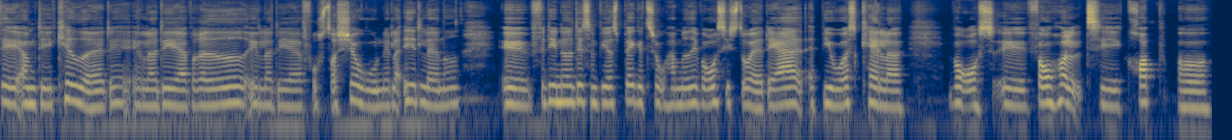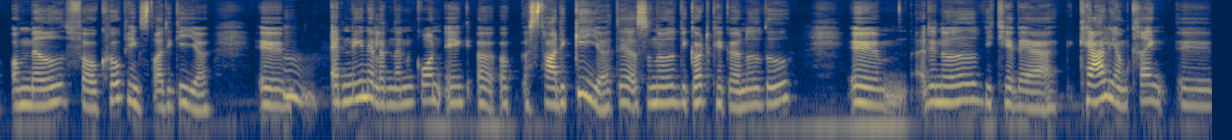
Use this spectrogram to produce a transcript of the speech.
det, om det er ked af det, eller det er vrede, eller det er frustration, eller et eller andet. Øh, fordi noget af det, som vi også begge to har med i vores historie, det er, at vi jo også kalder vores øh, forhold til krop og, og mad for coping-strategier. Øh, mm. Af den ene eller den anden grund, ikke? Og, og, og strategier, det er altså noget, vi godt kan gøre noget ved. Øh, og det er noget, vi kan være kærlige omkring. Øh,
